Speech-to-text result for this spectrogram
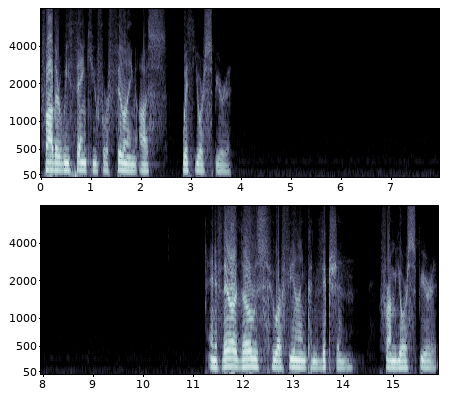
Father, we thank you for filling us with your Spirit. And if there are those who are feeling conviction from your Spirit,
